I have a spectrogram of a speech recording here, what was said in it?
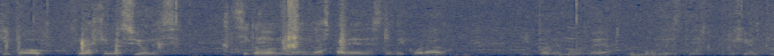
tipo flagelaciones Así como... en, en las paredes de decorado y podemos ver este ejemplo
